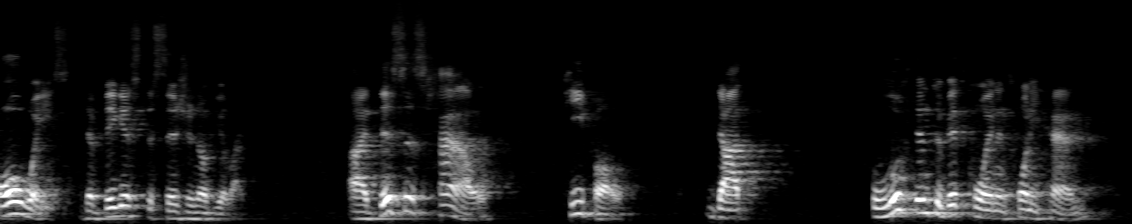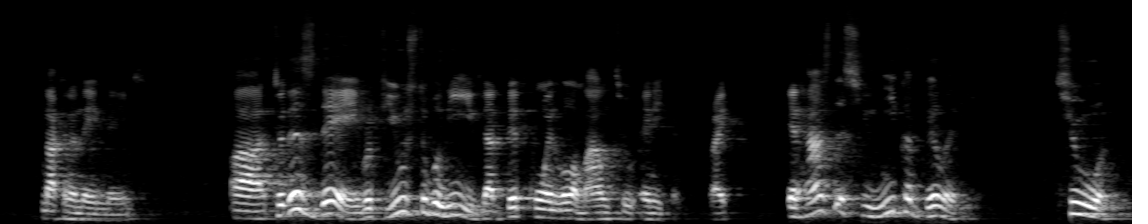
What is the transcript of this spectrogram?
always the biggest decision of your life. Uh, this is how people that looked into bitcoin in 2010 not going to name names, uh, to this day refuse to believe that Bitcoin will amount to anything, right? It has this unique ability to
